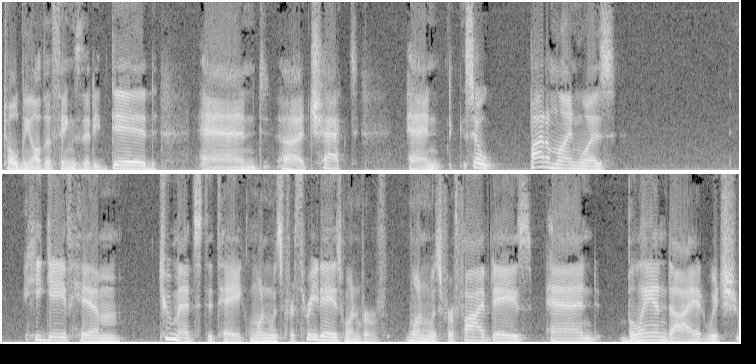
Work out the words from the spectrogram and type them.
told me all the things that he did and uh, checked, and so bottom line was he gave him two meds to take. One was for three days, one for one was for five days, and bland diet, which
